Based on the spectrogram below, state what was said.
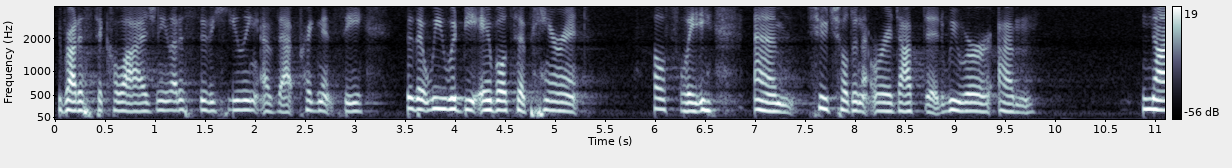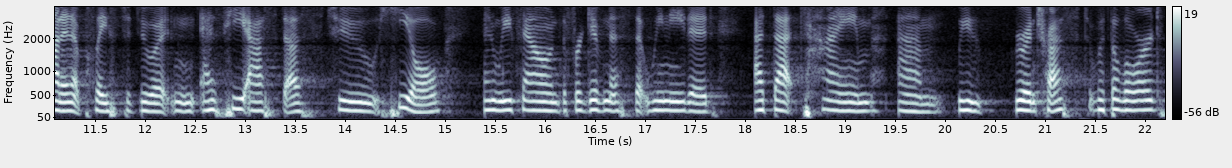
He brought us to collage, and He led us through the healing of that pregnancy so that we would be able to parent healthily um, two children that were adopted. We were um, not in a place to do it. And as He asked us to heal, and we found the forgiveness that we needed at that time, um, we grew in trust with the Lord.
